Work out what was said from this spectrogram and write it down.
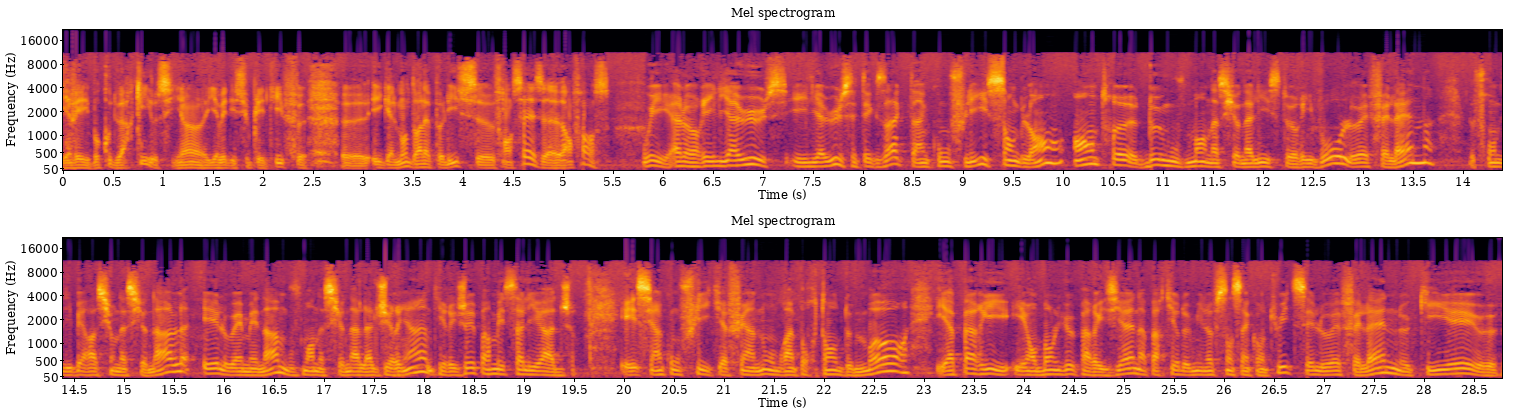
Il y avait beaucoup de harkis aussi. hein. Il y avait des supplétifs euh, également dans la police euh, française euh, en France. Oui, alors il y a eu, il y a eu, c'est exact, un conflit sanglant entre deux mouvements nationalistes rivaux, le FLN, le Front de Libération Nationale, et le MNA, Mouvement National Algérien, dirigé par Messali Hadj. Et c'est un conflit qui a fait un nombre important de morts Et à Paris et en banlieue parisienne, à partir de 1958, c'est le FLN qui est, euh,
